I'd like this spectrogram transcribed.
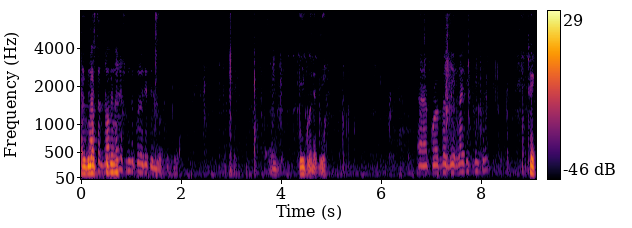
এইগুলো মাছটা জল টুকে ধরে সুন্দর করে দিয়ে তুলবো। ই করে দিই। আর করে করে দিয়ে ফেলাই দিই ক্লিন করে। ঠিক।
